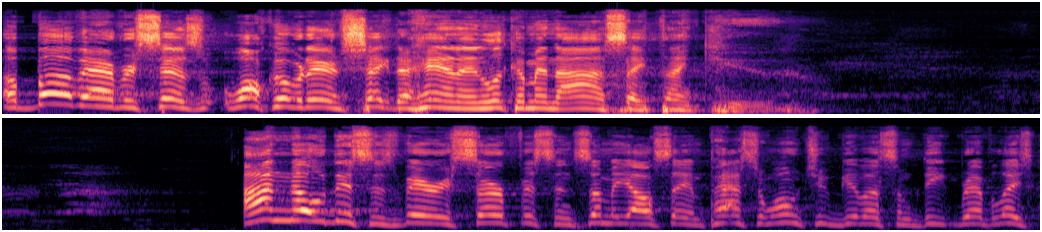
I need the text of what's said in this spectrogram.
Above average says, walk over there and shake their hand and look them in the eye and say, thank you. I know this is very surface, and some of y'all saying, Pastor, why don't you give us some deep revelation?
